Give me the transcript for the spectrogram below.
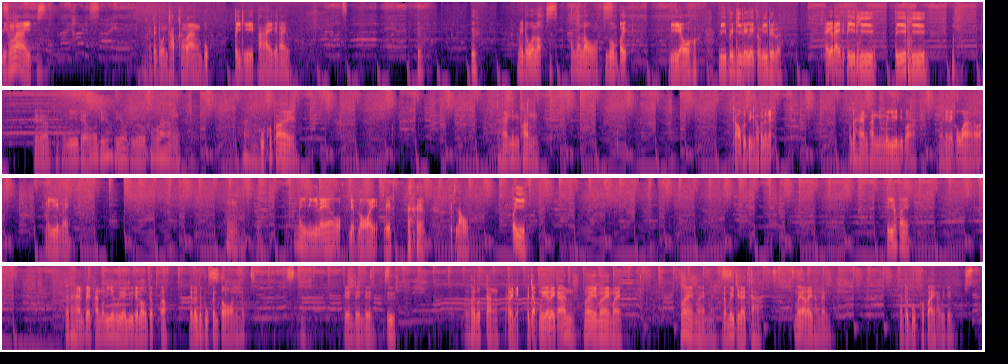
มีข้างล่างอีก อาจจะโดนทับข้างล่างบุกตีตายก็ได้ ไม่โดนหรอก เพราะว่าเรารวม เอ้ย เดี๋ยว มีพื้นที่เล็กๆ ตรงนี้ด้วยเหรอ ใครก็ได้ไปตีที ตีที เดี๋ยวเดี๋ยวตรงนี้เดี๋ยวเดี๋ยวเดี๋ยวเดี๋ยวข้างล่าง ข้างล่างบุกเข้าไป ทหารหนึ่งพันเก้าเปอร์เซ็นต์เข้าไปแล้วเนี่ยเอาทหารพันหนึ่งมายืนดีกว่าไหนๆก็ว่างแล้วอะ มายืนหน่อยไม่มีแล้วเรียบร้อย เสร็จ เสร็จเราตีตีเข้าไปถ้าทหารแปดพันตรงนี้ยังเหลืออยู่ เดี๋ยวเราจะอะเดี๋ยวเราจะบุกกันต่อนะครับ เดินเดินเดินอือ ค่อยๆลดตังค์อะไรเนี่ยมาจับมืออะไรกัน ไม่ไม่ไม่ไม่ไม่ไม่เราไม่เจรจาไม่อะไรทั้งนั้น เราจะบุกเข้าไปครับเลยเกิน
